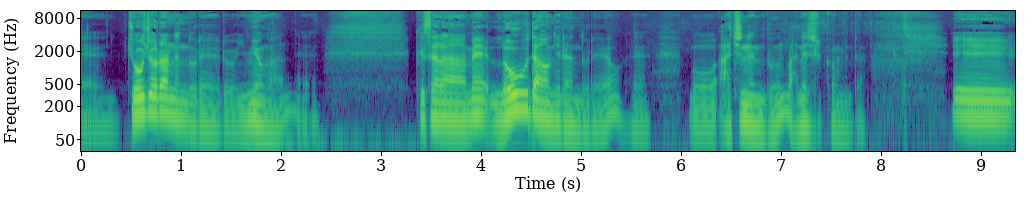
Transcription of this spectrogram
예, Jojo라는 노래로 유명한, 예, 그 사람의 Lowdown이라는 노래예요. 예, 뭐, 아시는 분 많으실 겁니다. 이,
